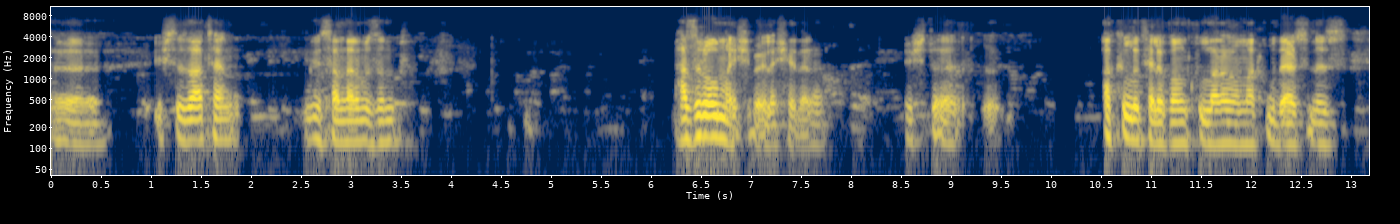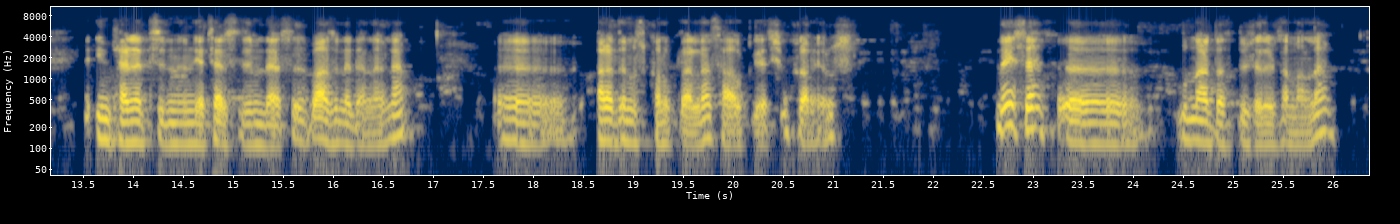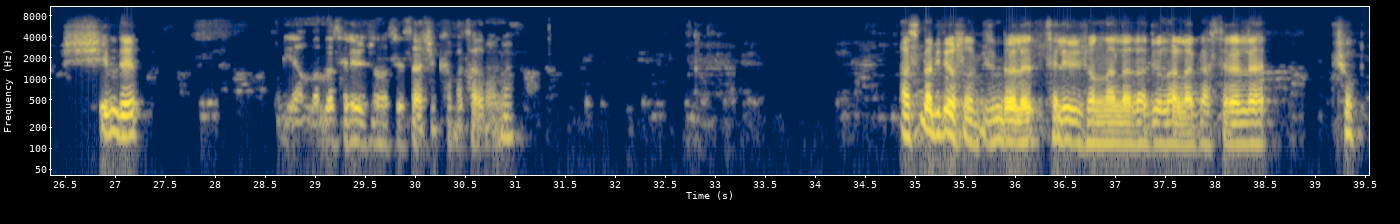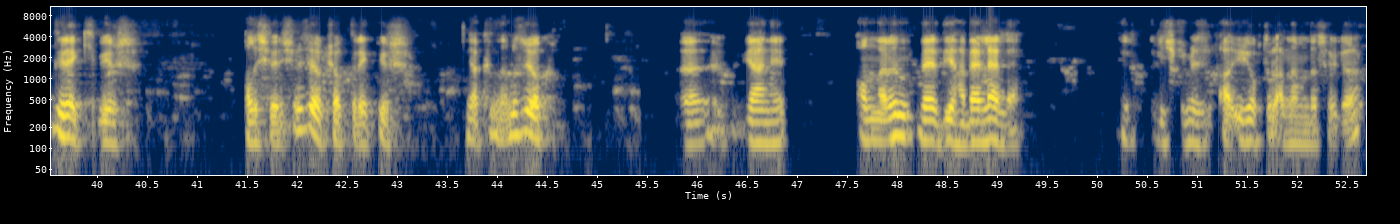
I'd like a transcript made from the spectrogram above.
işte zaten insanlarımızın hazır olmayışı böyle şeylere. İşte e, akıllı telefon kullanamamak mı dersiniz, internetinin yetersizliği dersiniz, bazı nedenlerle e, aradığımız konuklarla sağlıklı iletişim kuramıyoruz. Neyse, e, bunlar da düzelir zamanla. Şimdi bir yandan da televizyonun sesi açık kapatalım onu. Aslında biliyorsunuz bizim böyle televizyonlarla, radyolarla, gazetelerle çok direkt bir alışverişimiz yok. Çok direkt bir yakınlığımız yok. Ee, yani onların verdiği haberlerle ilişkimiz yoktur anlamında söylüyorum.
